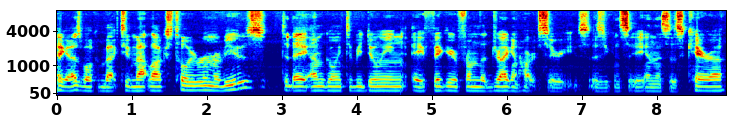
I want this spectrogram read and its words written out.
Hey guys, welcome back to Matlock's Toy Room Reviews. Today I'm going to be doing a figure from the Dragonheart series, as you can see, and this is Kara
